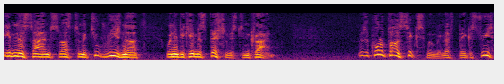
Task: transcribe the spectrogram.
even as science lost an acute reasoner when he became a specialist in crime. It was a quarter past six when we left Baker Street,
